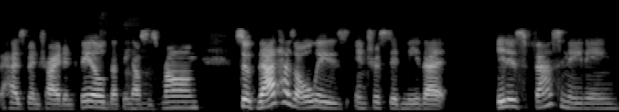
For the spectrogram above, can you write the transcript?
has been tried and failed, nothing uh-huh. else is wrong. So that has always interested me that it is fascinating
